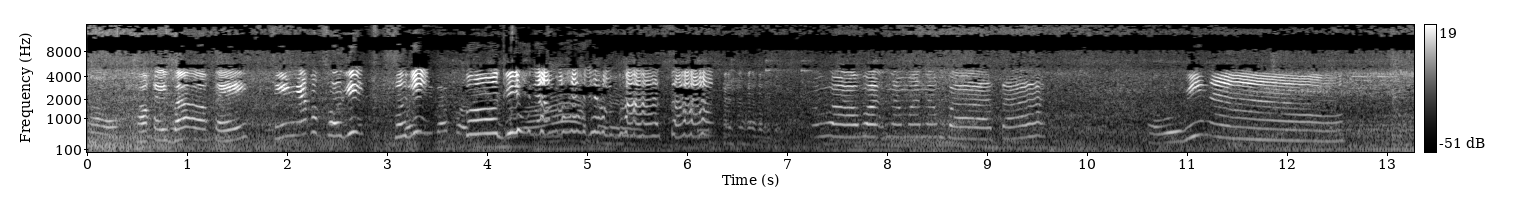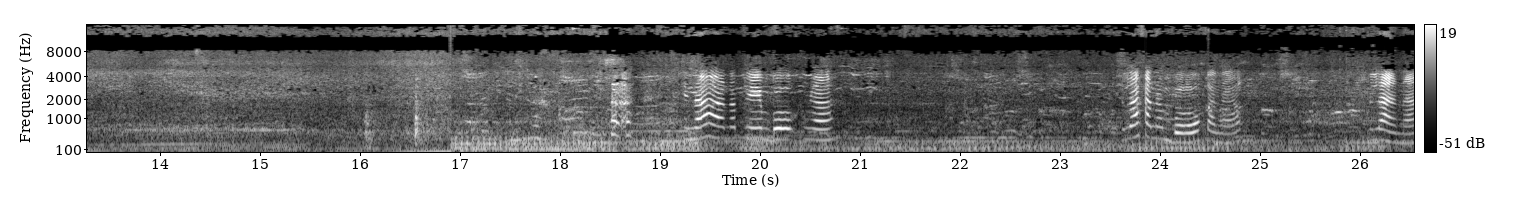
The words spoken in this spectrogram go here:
Oh, okay ba? Okay? Tingin nga ako, Pogi. Pogi. Pogi naman ang bata. Kawawa naman ang bata. Uuwi na. Hinahanap niya yung buhok niya. Wala ka anak? Wala na?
